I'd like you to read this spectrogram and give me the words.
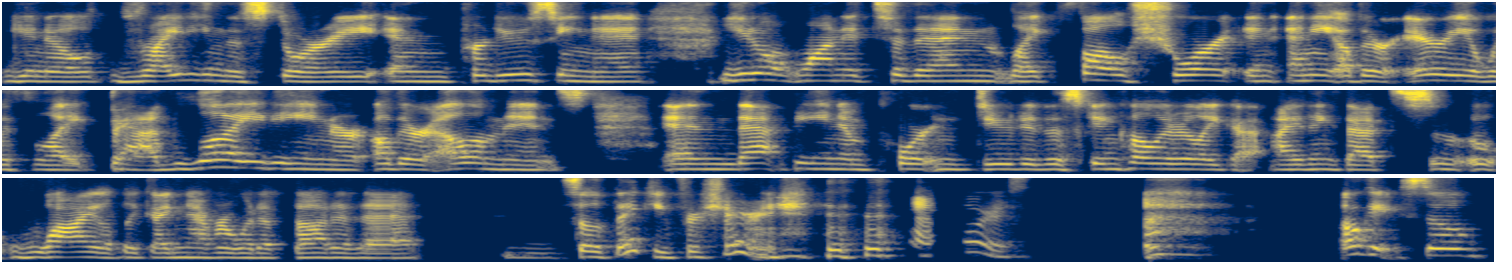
you know writing the story and producing it. You don't want it to then like fall short in any other area with like bad lighting or other elements. And that being important due to the skin color like i think that's wild. Like i never would have thought of that. Mm-hmm. so thank you for sharing. Yeah, of course. Okay, so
